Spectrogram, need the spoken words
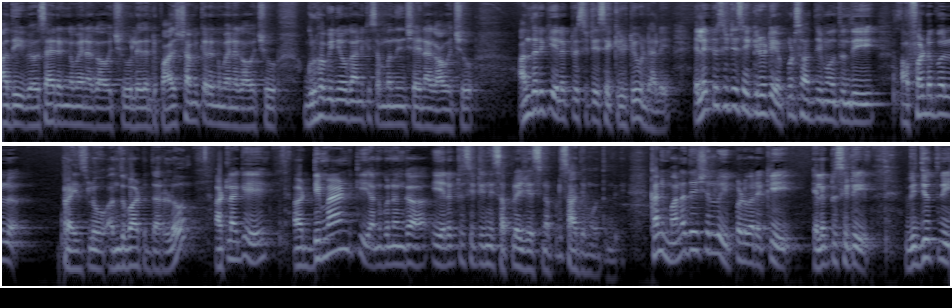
అది వ్యవసాయ రంగమైనా కావచ్చు లేదంటే పారిశ్రామిక రంగమైనా కావచ్చు గృహ వినియోగానికి సంబంధించి అయినా కావచ్చు అందరికీ ఎలక్ట్రిసిటీ సెక్యూరిటీ ఉండాలి. ఎలక్ట్రిసిటీ సెక్యూరిటీ ఎప్పుడు సాధ్యమవుతుంది? అఫోర్డబుల్ ప్రైస్లో అందుబాటు ధరలో. అట్లాగే డిమాండ్కి అనుగుణంగా ఈ ఎలక్ట్రిసిటీని సప్లై చేసినప్పుడు సాధ్యమవుతుంది. కానీ మన దేశంలో ఇప్పటివరకు ఎలక్ట్రిసిటీ విద్యుత్ని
